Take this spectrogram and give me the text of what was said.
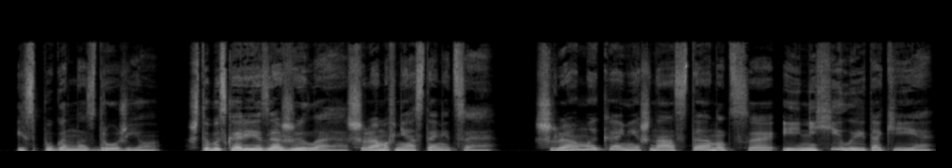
– испуганно с дрожью. «Чтобы скорее зажило, шрамов не останется». Шрамы, конечно, останутся, и нехилые такие.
